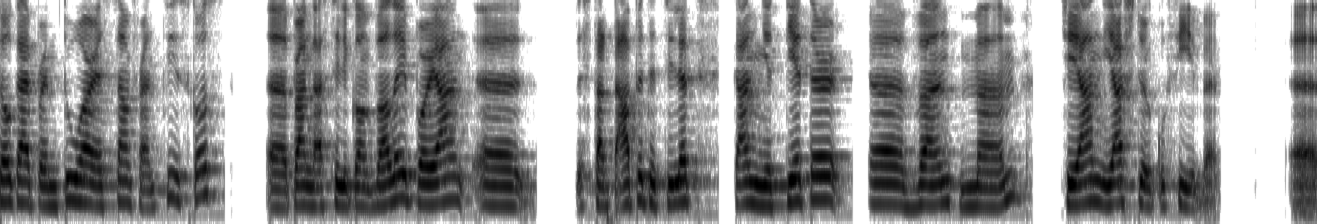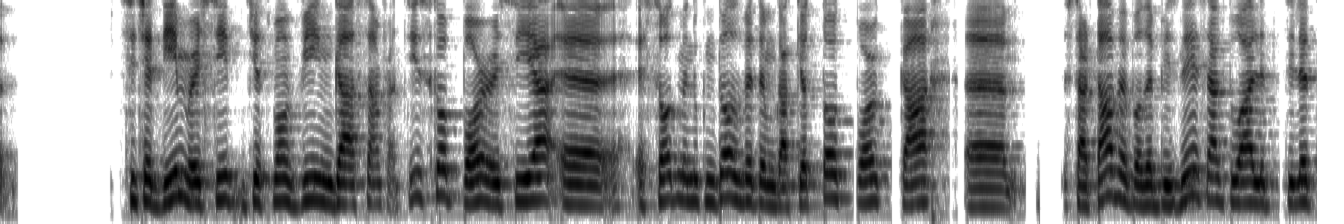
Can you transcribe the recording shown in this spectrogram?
toka e premtuar e San Franciscos, e, pra nga Silicon Valley, por janë e, startupet të cilat kanë një tjetër e, vend më që janë jashtë kufijve. E, Siç e dimë, risitë gjithmonë vijnë nga San Francisco, por risia e, e sotme nuk ndodh vetëm nga kjo tokë, por ka e, startup-e po dhe biznese aktuale të cilat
